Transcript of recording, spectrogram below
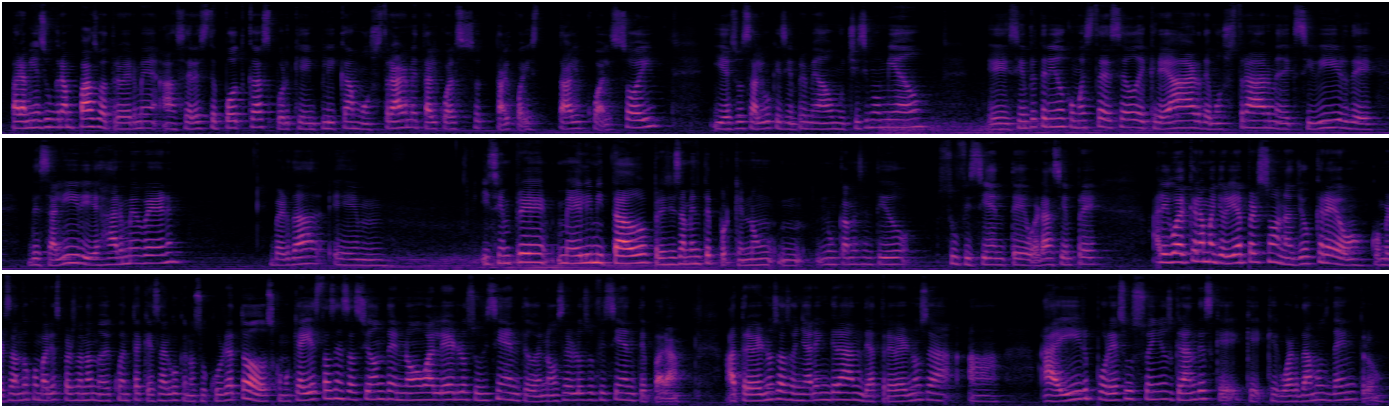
para mí es un gran paso atreverme a hacer este podcast porque implica mostrarme tal cual, tal cual, tal cual soy, y eso es algo que siempre me ha dado muchísimo miedo. Eh, siempre he tenido como este deseo de crear, de mostrarme, de exhibir, de, de salir y dejarme ver, ¿verdad? Em, y siempre me he limitado precisamente porque no, nunca me he sentido suficiente, ¿verdad? Siempre, al igual que la mayoría de personas, yo creo, conversando con varias personas me doy cuenta que es algo que nos ocurre a todos, como que hay esta sensación de no valer lo suficiente o de no ser lo suficiente para atrevernos a soñar en grande, atrevernos a, ir por esos sueños grandes que, guardamos dentro.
